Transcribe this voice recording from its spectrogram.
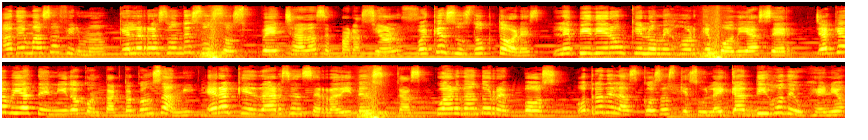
Además afirmó que la razón de su sospechada separación fue que sus doctores le pidieron que lo mejor que podía hacer ya que había tenido contacto con Sammy, era quedarse encerradita en su casa, guardando reposo. Otra de las cosas que Zuleika dijo de Eugenio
